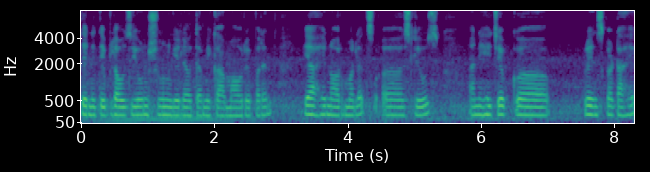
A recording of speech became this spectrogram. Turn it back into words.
त्याने ते ब्लाऊज येऊन शिवून गेल्या होत्या मी कामावरेपर्यंत. हे आहे नॉर्मलच स्लीव्ज आणि हे जे प्रिन्स कट आहे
